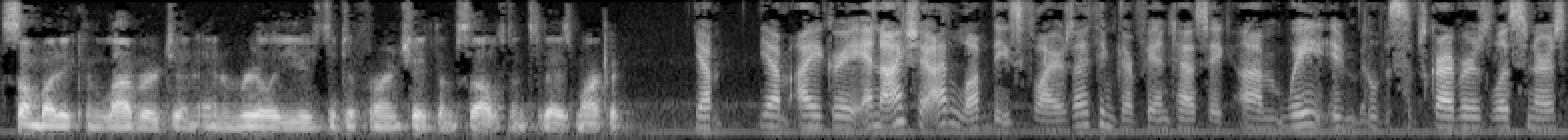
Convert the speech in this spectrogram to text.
somebody can leverage and, and really use to differentiate themselves in today's market. Yeah, I agree. And actually, I love these flyers. I think they're fantastic. Um, wait, subscribers, listeners,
